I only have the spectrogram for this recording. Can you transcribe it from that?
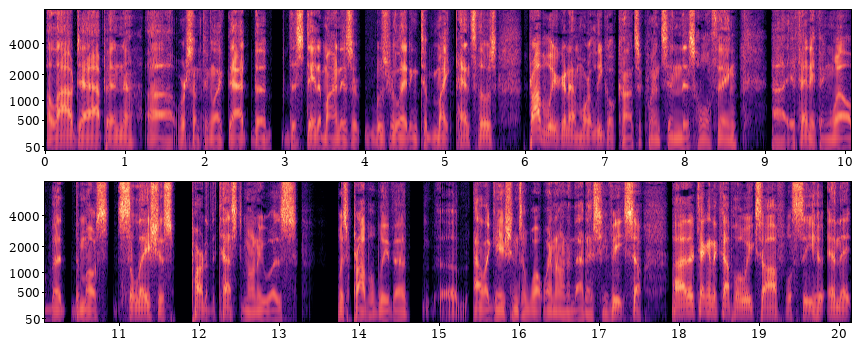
allowed to happen, uh, or something like that. The the state of mind is was relating to Mike Pence. Those probably are going to have more legal consequence in this whole thing, uh, if anything. Well, but the most salacious part of the testimony was was probably the uh, allegations of what went on in that SUV. So uh, they're taking a couple of weeks off. We'll see who, and they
